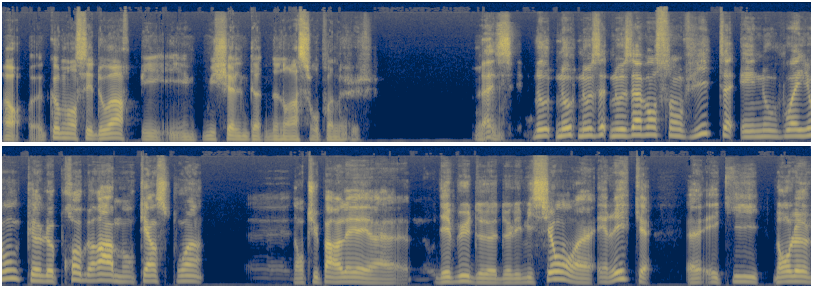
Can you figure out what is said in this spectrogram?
Alors, euh, commence Edouard, puis Michel donnera son point de vue. Nous, nous, avançons vite et nous voyons que le programme en 15 points dont tu parlais au début de, l'émission, euh, Eric, euh, et qui, dont le,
